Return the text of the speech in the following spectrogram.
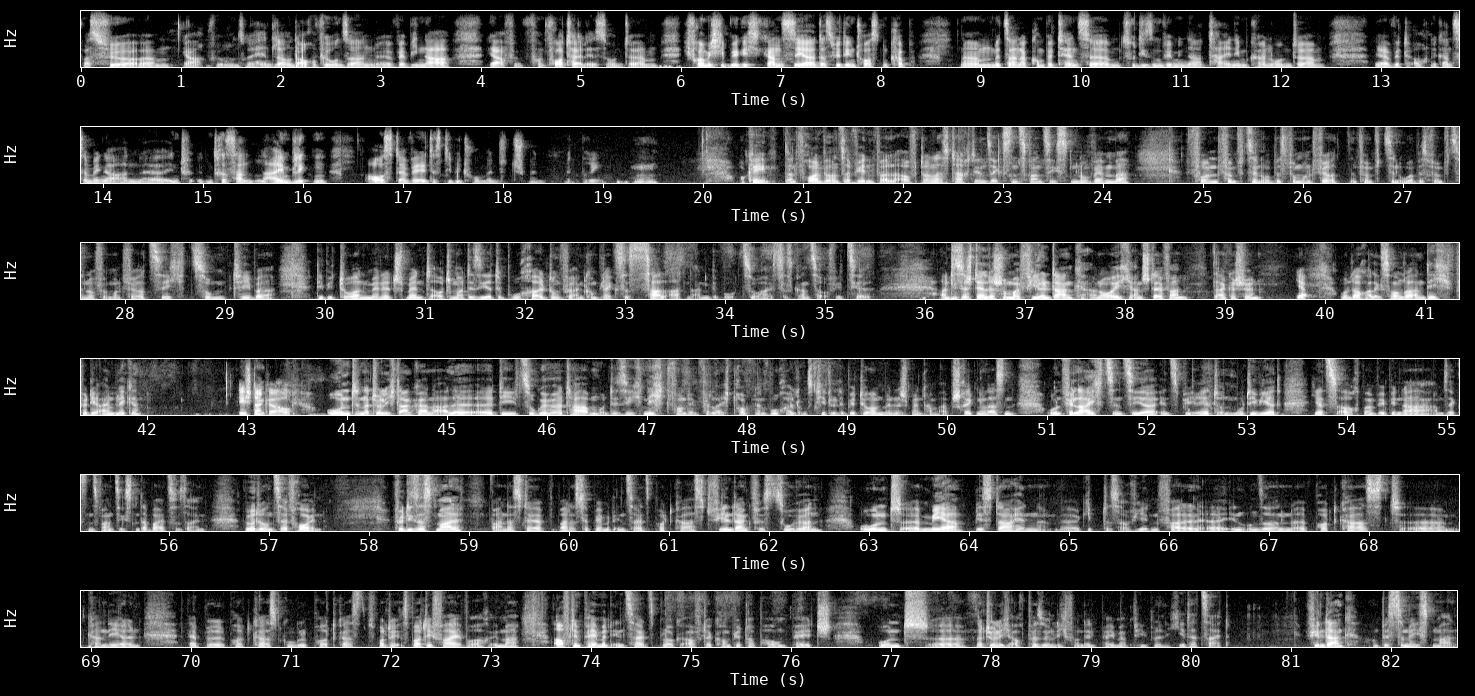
was für, ähm, ja, für unsere Händler und auch für unseren äh, Webinar ja, von Vorteil ist. Und ähm, ich freue mich wirklich ganz sehr, dass wir den Thorsten Köpp ähm, mit seiner Kompetenz ähm, zu diesem Webinar teilnehmen können. Und ähm, er wird auch eine ganze Menge an äh, interessanten Einblicken aus der Welt des Debitormanagement mitbringen. Mhm. Okay, dann freuen wir uns auf jeden Fall auf Donnerstag, den 26. November von 15 Uhr bis 45, 15 Uhr bis 15.45 Uhr zum Thema Debitorenmanagement, automatisierte Buchhaltung für ein komplexes Zahlartenangebot. So heißt das Ganze offiziell. An dieser Stelle schon mal vielen Dank an euch, an Stefan. Dankeschön. Ja. Und auch Alexandra an dich für die Einblicke. Ich danke auch. Und natürlich danke an alle, äh, die zugehört haben und die sich nicht von dem vielleicht trockenen Buchhaltungstitel Debitorenmanagement haben abschrecken lassen. Und vielleicht sind sie ja inspiriert und motiviert, jetzt auch beim Webinar am 26. dabei zu sein. Würde uns sehr freuen. Für dieses Mal war das der, war das der Payment Insights Podcast. Vielen Dank fürs Zuhören und äh, mehr bis dahin äh, gibt es auf jeden Fall äh, in unseren äh, Podcast-Kanälen, äh, Apple Podcast, Google Podcast, Spotify, wo auch immer, auf dem Payment Insights Blog, auf der Computop Homepage und äh, natürlich auch persönlich von den Payment People jederzeit. Vielen Dank und bis zum nächsten Mal.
